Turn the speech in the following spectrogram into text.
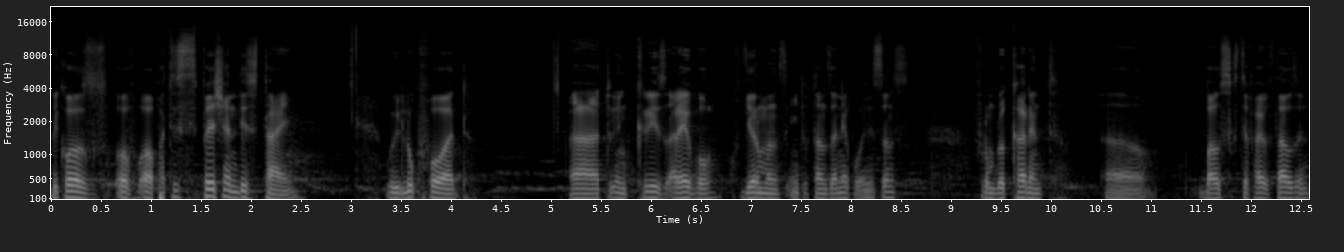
because of our participation this time, we look forward uh, to increase arrival of Germans into Tanzania, for instance, from the current uh, about 65,000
